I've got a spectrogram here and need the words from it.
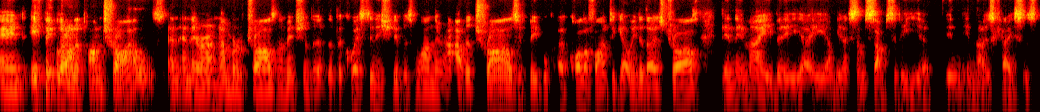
And if people are on on trials, and, and there are a number of trials, and I mentioned the, the, the, Quest initiative as one, there are other trials. If people are qualified to go into those trials, then there may be a um, you know some subsidy uh, in in those cases.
